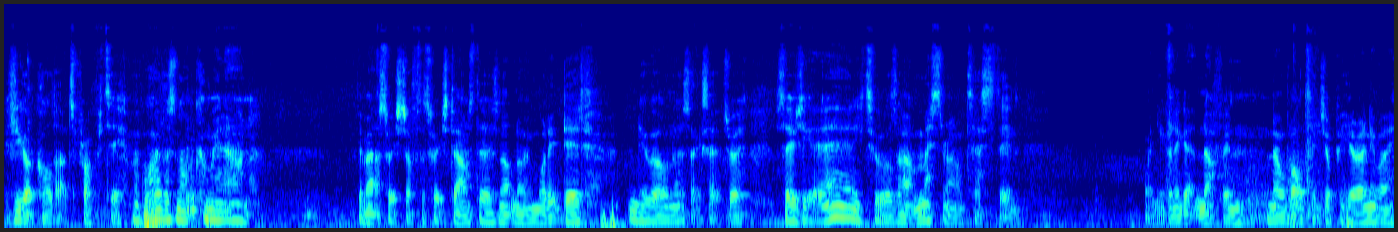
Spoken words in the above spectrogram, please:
if you got called out to property, my boiler's not coming on. They might have switched off the switch downstairs, not knowing what it did, new owners, etc. Saves you getting any tools out, messing around testing, when you're going to get nothing, no voltage up here anyway.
